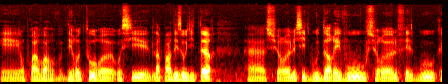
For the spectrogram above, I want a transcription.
Et on pourrait avoir des retours euh, aussi de la part des auditeurs euh, sur le site d'Or et vous, sur le Facebook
